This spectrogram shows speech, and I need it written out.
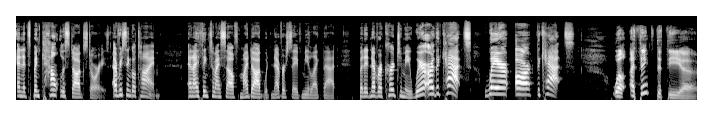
and it's been countless dog stories every single time. And I think to myself, my dog would never save me like that. But it never occurred to me, where are the cats? Where are the cats? Well, I think that the uh,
